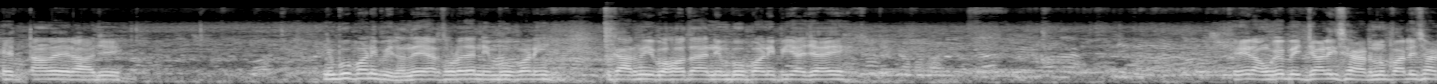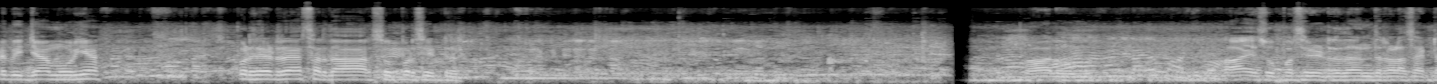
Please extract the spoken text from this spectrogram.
ਖੇਤਾਂ ਦੇ ਰਾਜੇ। ਨਿੰਬੂ ਪਾਣੀ ਪੀ ਲੈਂਦੇ ਯਾਰ ਥੋੜਾ ਜਿਹਾ ਨਿੰਬੂ ਪਾਣੀ। ਗਰਮੀ ਬਹੁਤ ਹੈ ਨਿੰਬੂ ਪਾਣੀ ਪੀਆ ਜਾਏ। ਫੇਰ ਆਉਂਗੇ ਬੀਜਾਂ ਵਾਲੀ ਸਾਈਡ ਨੂੰ ਪਾਲੀ ਸਾਈਡ ਬੀਜਾਂ ਮੂਰੀਆਂ। ਸੁਪਰ ਸੀਡਰ ਹੈ, ਸਰਦਾਰ ਸੁਪਰ ਸੀਡਰ ਆ ਲੋ ਆ ਇਹ ਸੁਪਰ ਸੀਡਰ ਦਾ ਅੰਦਰ ਵਾਲਾ ਸੈੱਟ।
